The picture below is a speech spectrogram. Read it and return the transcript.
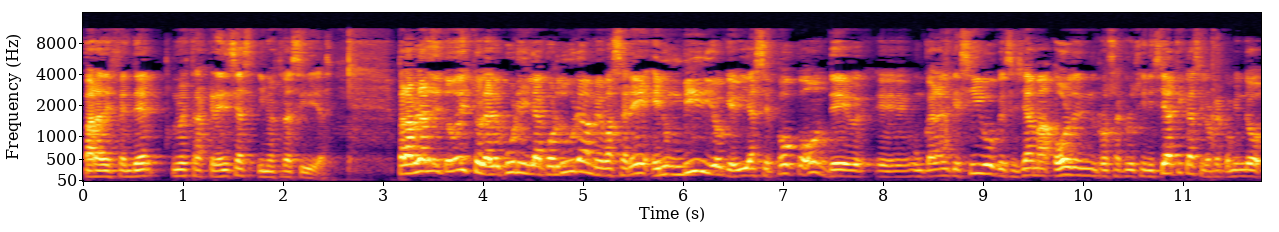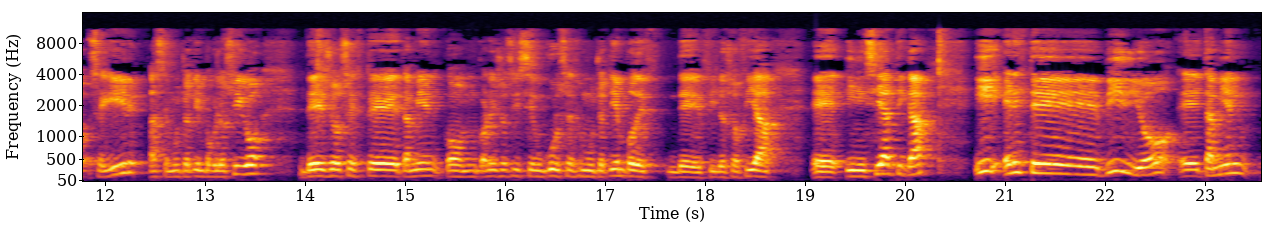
para defender nuestras creencias y nuestras ideas. Para hablar de todo esto, la locura y la cordura, me basaré en un vídeo que vi hace poco de eh, un canal que sigo que se llama Orden Rosacruz Iniciática, se los recomiendo seguir, hace mucho tiempo que lo sigo. De ellos, este, también con, ellos hice un curso hace mucho tiempo de, filosofía eh, iniciática. Y en este vídeo eh, también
